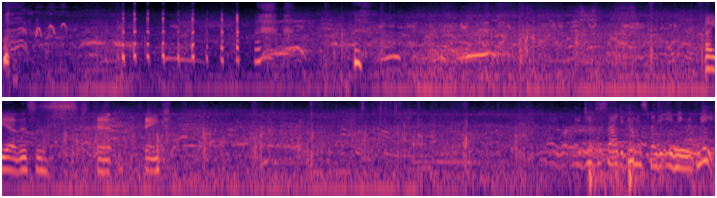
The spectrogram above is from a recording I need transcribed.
Oh yeah, this is it, I think. Decide to come and spend the evening with me?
